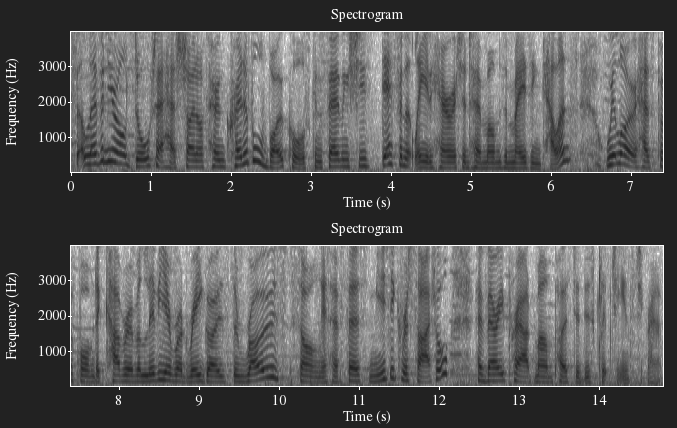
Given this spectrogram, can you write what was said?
Pink's 11 year old daughter has shown off her incredible vocals, confirming she's definitely inherited her mum's amazing talents. Willow has performed a cover of Olivia Rodrigo's The Rose song at her first music recital. Her very proud mum posted this clip to Instagram.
